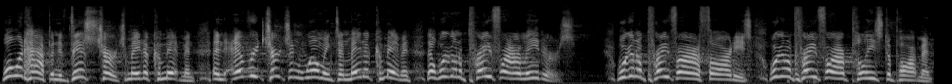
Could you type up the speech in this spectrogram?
What would happen if this church made a commitment and every church in Wilmington made a commitment that we're going to pray for our leaders? We're going to pray for our authorities. We're going to pray for our police department.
